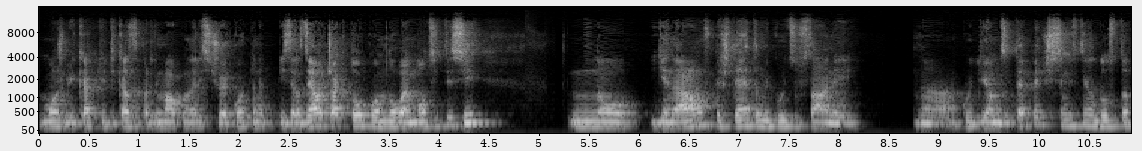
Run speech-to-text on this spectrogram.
Може би, както и ти каза преди малко, нали си човек, който не изразява чак толкова много емоциите си, но генерално впечатленията ми, които са останали, а, които имам за теб, е, че си наистина доста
